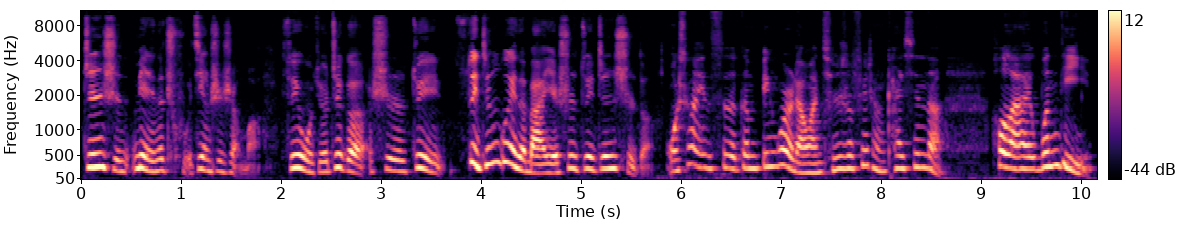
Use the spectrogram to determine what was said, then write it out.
真实面临的处境是什么。所以我觉得这个是最最珍贵的吧，也是最真实的。我上一次跟冰棍聊完，其实是非常开心的。后来温迪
